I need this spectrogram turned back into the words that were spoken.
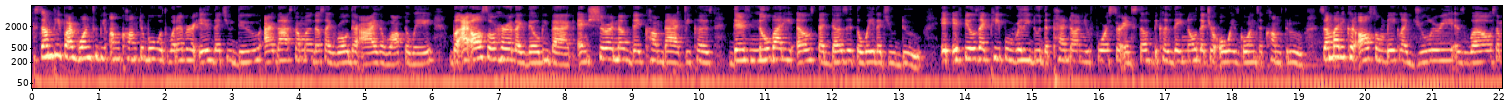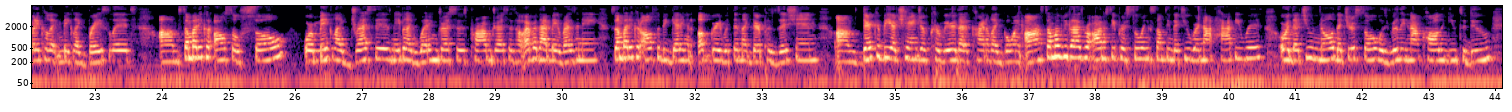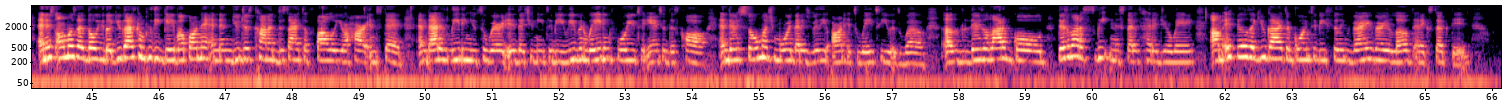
some people are going to be uncomfortable with whatever it is that you do. I got someone that's like rolled their eyes and walked away, but I also heard like they'll be back. And sure enough, they come back because there's nobody else that does it the way that you do. It, it feels like people really do depend on you for certain stuff because they know that you're always going to come through. Somebody could also make like jewelry as well. Somebody could like make like bracelets. Um, somebody could also sew or make like dresses, maybe like wedding dresses, prom dresses, however that may resonate. Somebody could also be getting an upgrade within like their position. Um, there could be a change of career that is kind of like going on. Some of you guys were honestly pursuing something that you were not happy with or that you know that your soul was really not calling you to do. And it's almost as though you like you guys completely gave up on it and then you just kind of decided to follow your heart instead. And that is leading you to where it is that you need to be. We've been waiting for you to answer this call. And there's so much more that is really on its way to you as well. Uh, there's a lot of gold. There's a lot of sweetness that is headed your way. Um, it feels like you guys are going to be feeling very, very loved and accepted,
